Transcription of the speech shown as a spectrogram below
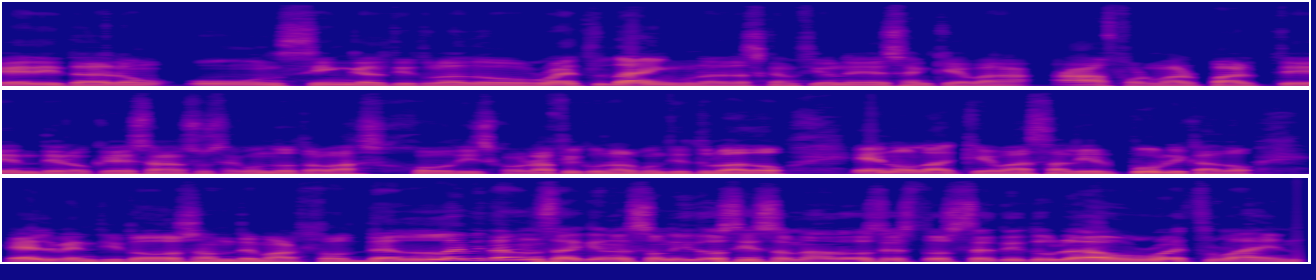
editaron un single titulado Red Line, una de las canciones en que va a formar parte de lo que es su segundo trabajo discográfico, un álbum titulado Enola que va a salir publicado el 22 de marzo. The Levitans aquí en el Sonidos y Sonados esto se titula Red Line.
